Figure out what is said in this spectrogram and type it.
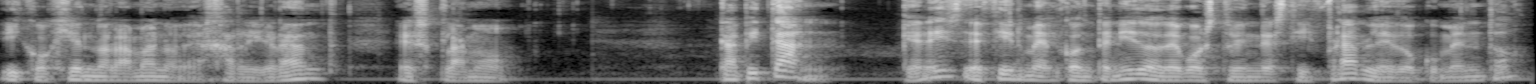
y cogiendo la mano de Harry Grant, exclamó Capitán, ¿queréis decirme el contenido de vuestro indescifrable documento?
